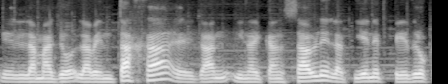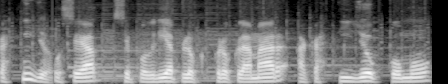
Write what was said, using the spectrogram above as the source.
Eh, la, mayor, la ventaja, eh, ya inalcanzable, la tiene Pedro Castillo. O sea, se podría proclamar a Castillo como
